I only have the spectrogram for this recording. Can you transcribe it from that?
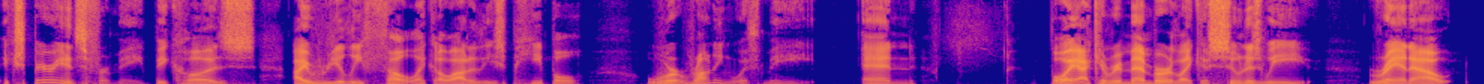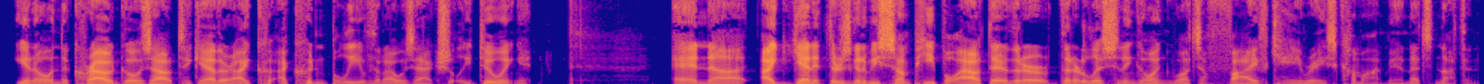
experience for me because I really felt like a lot of these people were running with me. And boy, I can remember like as soon as we ran out, you know, and the crowd goes out together, I, cu- I couldn't believe that I was actually doing it and uh, I get it. There's going to be some people out there that are that are listening, going, "What's a 5K race? Come on, man, that's nothing."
